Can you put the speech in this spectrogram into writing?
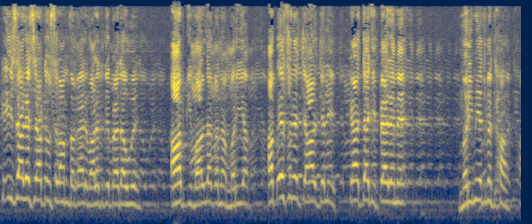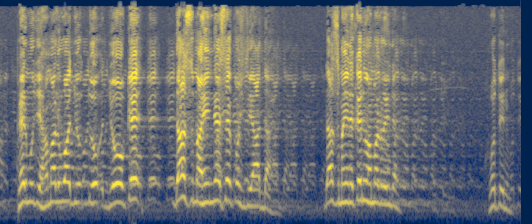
کہ عیسیٰ علیہ السلام والسلام بغیر والد کے پیدا ہوئے۔ آپ کی والدہ کا نام مریم۔ اب اس نے چال چلی کہتا جی پہلے میں مریمیت میں تھا پھر مجھے حمل ہوا جو, جو, جو کہ دس مہینے سے کچھ زیادہ ہے۔ دس مہینے کینوں حمل رہی ہوتی نہیں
